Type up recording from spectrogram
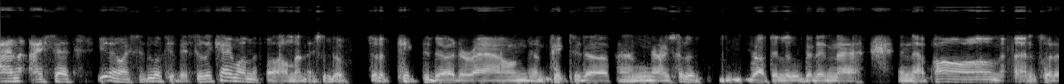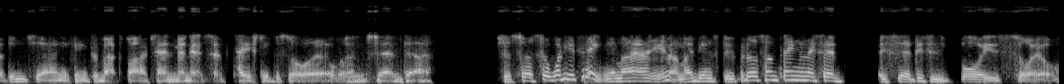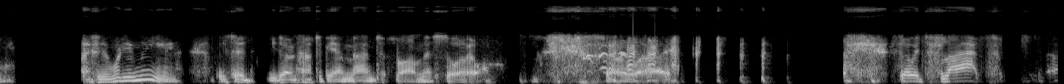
and I said, you know, I said, look at this. So they came on the farm and they sort of sort of kicked the dirt around and picked it up and you know sort of rubbed a little bit in their in their palm and sort of didn't say anything for about five ten minutes and tasted the soil and said, uh, so so so what do you think? Am I you know am I being stupid or something? And they said they said this is boys' soil. I said, what do you mean? They said you don't have to be a man to farm this soil. So. Uh, so it's flat.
